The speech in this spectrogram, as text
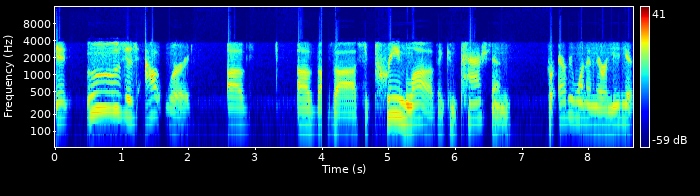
It oozes outward of of uh, supreme love and compassion for everyone in their immediate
